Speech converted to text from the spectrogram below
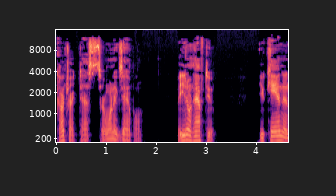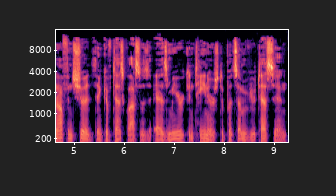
Contract tests are one example, but you don't have to. You can and often should think of test classes as mere containers to put some of your tests in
